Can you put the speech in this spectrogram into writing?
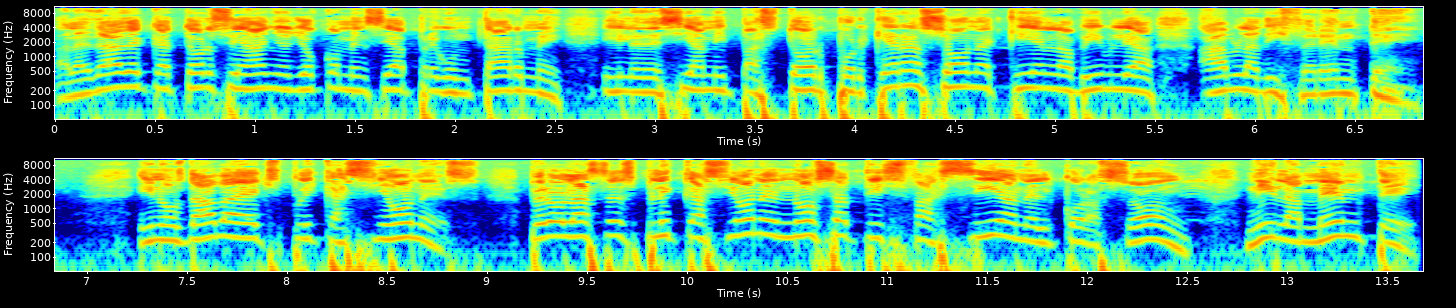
A la edad de 14 años yo comencé a preguntarme y le decía a mi pastor, ¿por qué razón aquí en la Biblia habla diferente? Y nos daba explicaciones, pero las explicaciones no satisfacían el corazón ni la mente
